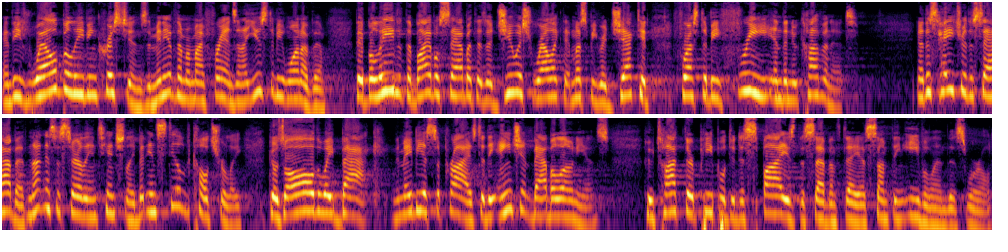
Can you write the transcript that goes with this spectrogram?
And these well believing Christians, and many of them are my friends, and I used to be one of them, they believe that the Bible Sabbath is a Jewish relic that must be rejected for us to be free in the new covenant. Now, this hatred of the Sabbath, not necessarily intentionally, but instilled culturally, goes all the way back, it may be a surprise, to the ancient Babylonians who taught their people to despise the seventh day as something evil in this world.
